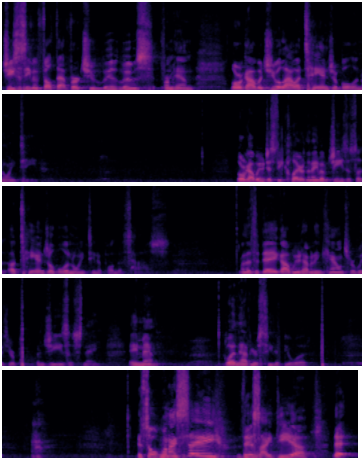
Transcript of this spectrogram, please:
jesus even felt that virtue loose from him lord god would you allow a tangible anointing? Lord god we would just declare the name of jesus a, a tangible anointing upon this house. And that today god we would have an encounter with your power in jesus name. Amen, amen. go ahead and have your seat if you would. And so when i say this idea that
